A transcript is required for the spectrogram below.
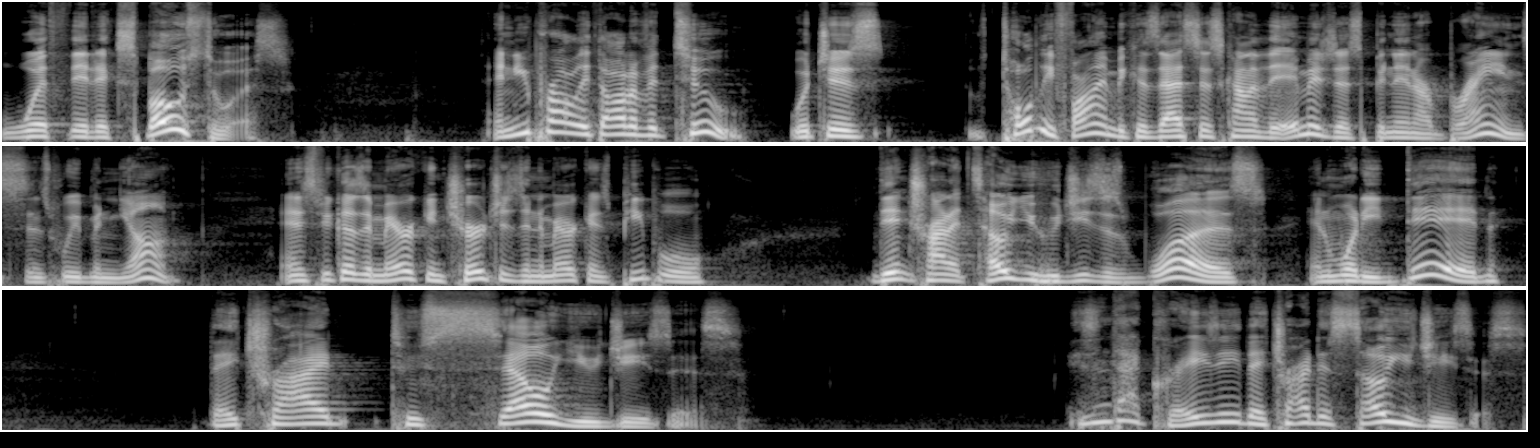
with it exposed to us. And you probably thought of it too, which is totally fine because that's just kind of the image that's been in our brains since we've been young. And it's because American churches and American people didn't try to tell you who Jesus was and what he did. They tried to sell you Jesus. Isn't that crazy? They tried to sell you Jesus.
